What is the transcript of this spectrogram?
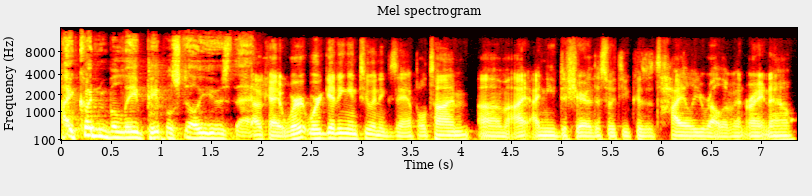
I couldn't believe people still use that. Okay, we're we're getting into an example time. Um, I, I need to share this with you because it's highly relevant right now.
